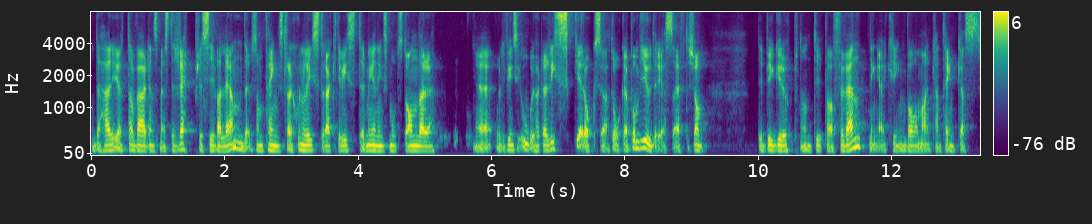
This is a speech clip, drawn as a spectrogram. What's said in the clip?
Och det här är ju ett av världens mest repressiva länder som fängslar journalister, aktivister, meningsmotståndare. Eh, och det finns ju oerhörda risker också att åka på en bjudresa eftersom det bygger upp någon typ av förväntningar kring vad man kan tänkas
